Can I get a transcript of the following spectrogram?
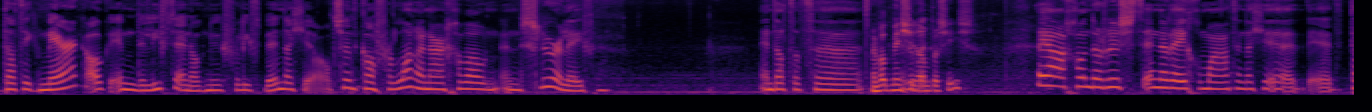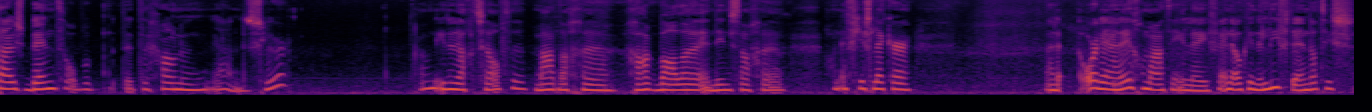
Dat ik merk, ook in de liefde en ook nu ik verliefd ben... dat je ontzettend kan verlangen naar gewoon een sleurleven. En dat dat... eh, En wat mis je dan precies? nou ja, gewoon de rust en de regelmaat. En dat je eh, eh, thuis bent op het, gewoon een, ja, een sleur. Gewoon iedere dag hetzelfde. Maandag eh, gehaktballen en dinsdag gewoon eventjes lekker... orde en regelmaat in je leven. En ook in de liefde. En dat is...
